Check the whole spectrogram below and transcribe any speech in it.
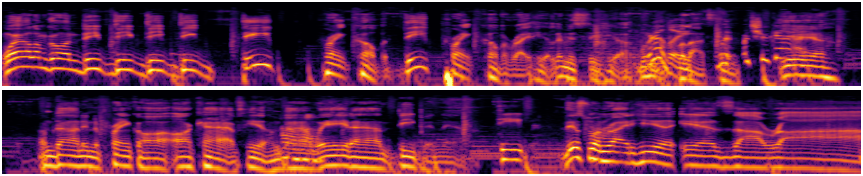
Well, I'm going deep, deep, deep, deep, deep prank cover. Deep prank cover right here. Let me see here. Let Really? pull out What, what you got? Yeah. I'm down in the prank ar- archives here. I'm down Uh-huh. way down deep in there. Deep. This one right here is uh, rah.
